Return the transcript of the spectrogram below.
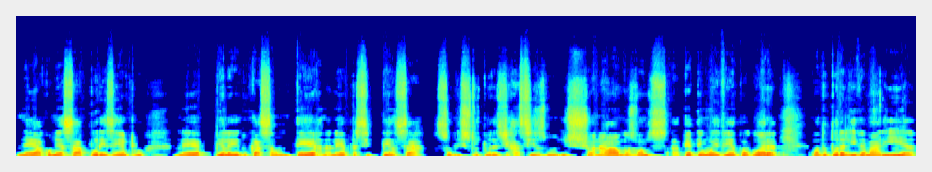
né, a começar, por exemplo, né, pela educação interna, né, para se pensar sobre estruturas de racismo institucional. Nós vamos até ter um evento agora com a doutora Lívia Maria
